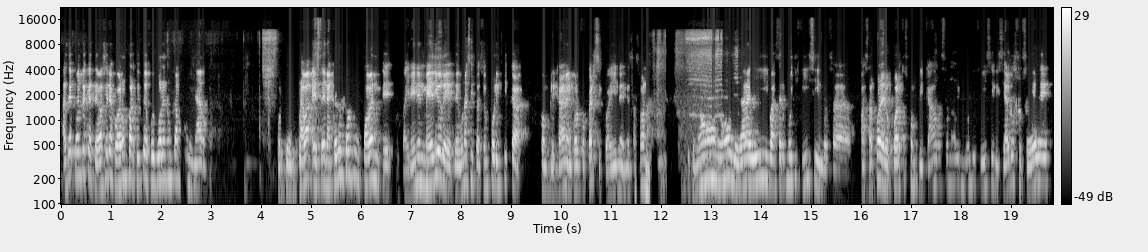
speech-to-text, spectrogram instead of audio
Haz de cuenta que te vas a ir a jugar un partido de fútbol en un campo minado. Porque estaba, en aquel entonces estaba en, eh, Bahrein en medio de, de, una situación política complicada en el Golfo Pérsico, ahí en, en esa zona. Dice, no, no, llegar ahí va a ser muy difícil, o sea, pasar por aeropuertos complicados va a ser muy, muy difícil, y si algo sucede,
